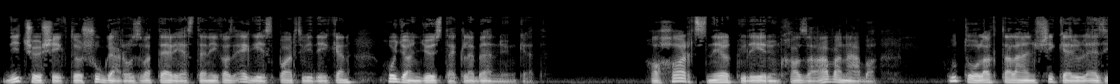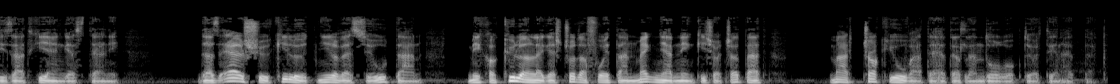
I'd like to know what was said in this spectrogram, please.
dicsőségtől sugározva terjesztenék az egész partvidéken, hogyan győztek le bennünket. Ha harc nélkül érünk haza Avanába, utólag talán sikerül ezizát kiengesztelni, de az első kilőtt nyilvessző után, még ha különleges csoda folytán megnyernénk is a csatát, már csak jóvá tehetetlen dolgok történhetnek.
